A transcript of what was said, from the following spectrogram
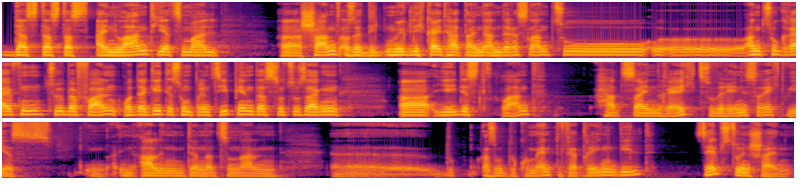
dass, dass, dass ein Land jetzt mal äh, Chance, also die Möglichkeit hat, ein anderes Land zu, anzugreifen, zu überfallen? Oder geht es um Prinzipien, dass sozusagen jedes Land hat sein Recht, souveränes Recht, wie es in, in allen internationalen äh, also Dokumenten, Verträgen gilt, selbst zu entscheiden,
